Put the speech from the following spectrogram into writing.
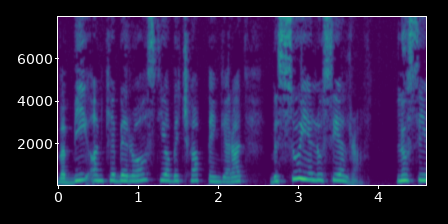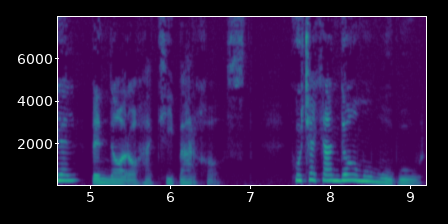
و بی آنکه به راست یا به چپ بنگرد به سوی لوسیل رفت. لوسیل به ناراحتی برخاست. کوچک اندام و موبور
